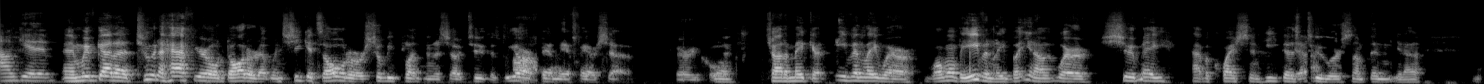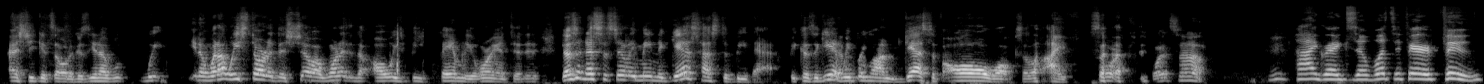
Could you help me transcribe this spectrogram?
I'll get him. and we've got a two and a half year old daughter that when she gets older, she'll be plugged in the show too because we are a Oh. family affair show. very cool. Yeah. Try to make it evenly where well, it won't be evenly, but you know where she may have a question, he does Yeah. too, or something. You know, as she gets older, because you know we. You know, when I, we started this show, I wanted it to always be family oriented. It doesn't necessarily mean the guest has to be that, because again, Yeah. we bring on guests of all walks of life. So, What's up? Hi, Greg. So, what's your favorite food?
